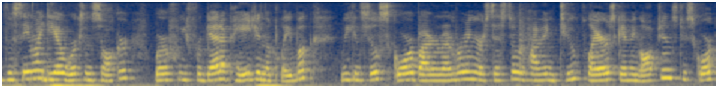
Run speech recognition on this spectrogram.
The same idea works in soccer, where if we forget a page in the playbook, we can still score by remembering our system of having two players giving options to score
